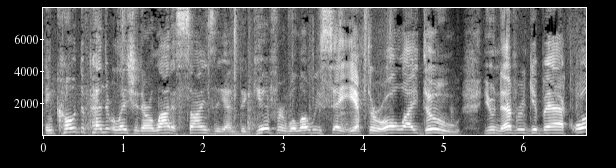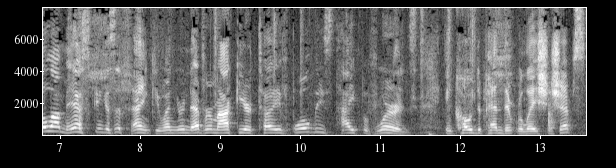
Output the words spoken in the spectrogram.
In codependent relationships, there are a lot of signs the end. The giver will always say, After all I do, you never give back. All I'm asking is a thank you, and you're never makir toiv. All these type of words in codependent relationships.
